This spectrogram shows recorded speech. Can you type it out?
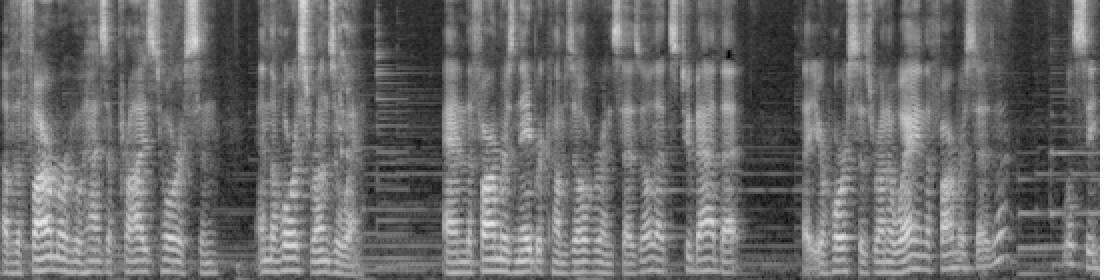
of the farmer who has a prized horse and, and the horse runs away. And the farmer's neighbor comes over and says, Oh, that's too bad that, that your horse has run away. And the farmer says, Well, we'll see.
